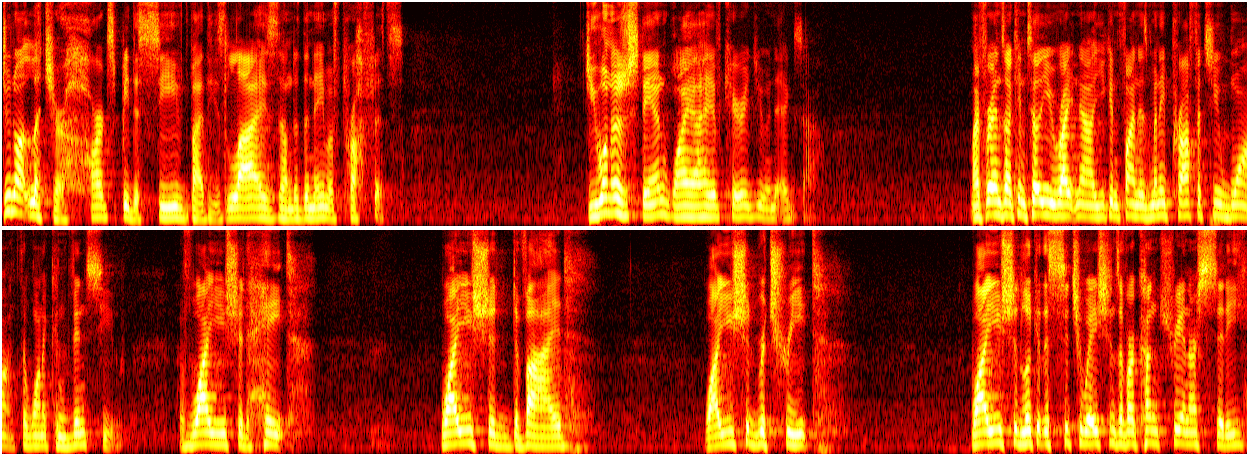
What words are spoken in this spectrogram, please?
Do not let your hearts be deceived by these lies under the name of prophets. Do you want to understand why I have carried you into exile? My friends, I can tell you right now, you can find as many prophets you want that want to convince you of why you should hate, why you should divide, why you should retreat, why you should look at the situations of our country and our city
